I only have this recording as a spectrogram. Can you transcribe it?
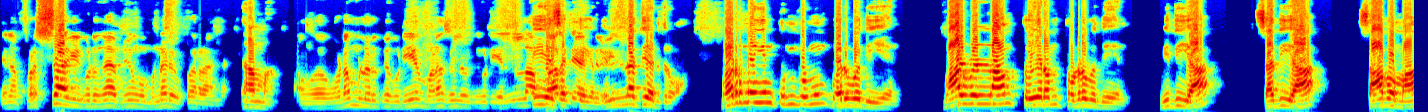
ஏன்னா ஃப்ரெஷ் ஆக்கி கொடுங்க அப்படின்னு உங்க முன்னாடி உட்கார்றாங்க. ஆமா. அவங்க உடம்புல இருக்கக்கூடிய மனசுல இருக்கக்கூடிய எல்லா சக்திகள். எல்லாத்தையும் எடுத்துருவோம். வறுமையும் துன்பமும் வருவது ஏன்? வாழ்வெல்லாம் துயரம் தொடர்வது ஏன்? விதியா? சதியா? சாபமா?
